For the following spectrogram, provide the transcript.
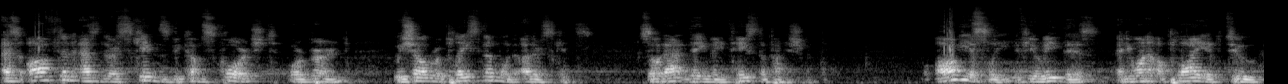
As often as their skins become scorched or burned, we shall replace them with other skins, so that they may taste the punishment. Obviously, if you read this and you want to apply it to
